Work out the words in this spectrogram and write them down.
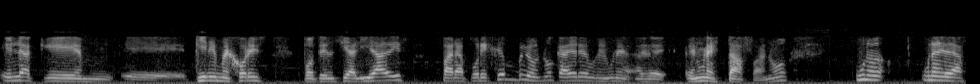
es la que mm, eh, tiene mejores potencialidades para, por ejemplo, no caer en una, en una estafa, ¿no? Uno, una de las,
